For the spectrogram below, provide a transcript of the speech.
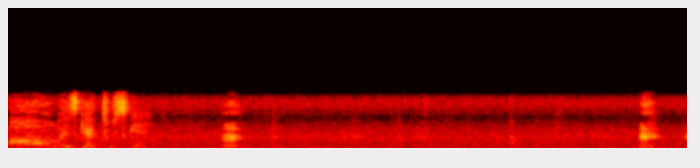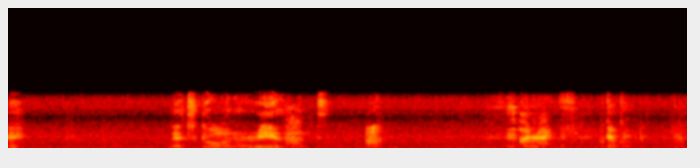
always get too scared. Hey. Hey, hey. Let's go on a real hunt. Huh? All right. Come, come.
